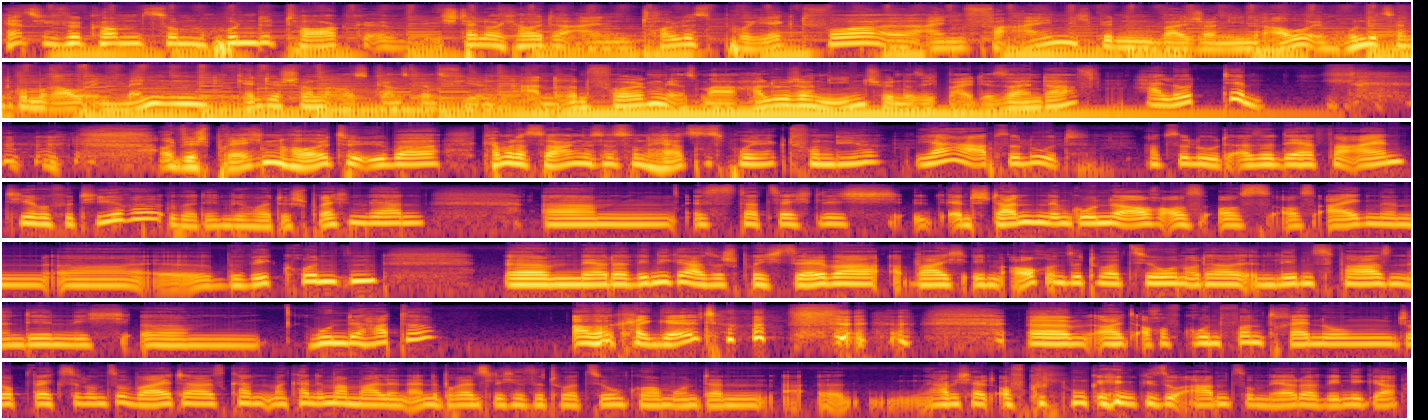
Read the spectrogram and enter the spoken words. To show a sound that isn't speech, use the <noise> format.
Herzlich willkommen zum Hundetalk. Ich stelle euch heute ein tolles Projekt vor, äh, einen Verein. Ich bin bei Janine Rau im Hundezentrum Rau in Menden. Die kennt ihr schon aus ganz, ganz vielen anderen Folgen. Erstmal hallo Janine, schön, dass ich bei dir sein darf. Hallo Tim. <laughs> Und wir sprechen heute über, kann man das sagen, ist es so ein Herzensprojekt von dir? Ja, absolut. Absolut. Also der Verein Tiere für Tiere, über den wir heute sprechen werden, ähm, ist tatsächlich entstanden im Grunde auch aus, aus, aus eigenen äh, Beweggründen. Ähm, mehr oder weniger, also sprich selber war ich eben auch in Situationen oder in Lebensphasen, in denen ich ähm, Hunde hatte, aber kein Geld. <laughs> ähm, halt auch aufgrund von Trennung, Jobwechsel und so weiter. Es kann, man kann immer mal in eine brenzliche Situation kommen und dann äh, habe ich halt oft <laughs> genug irgendwie so abends so mehr oder weniger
